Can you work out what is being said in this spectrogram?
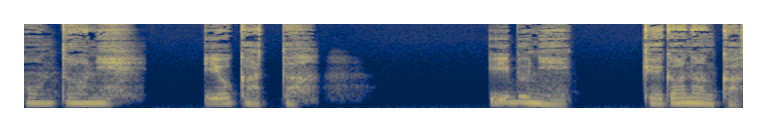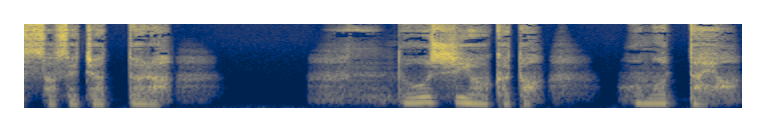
本当によかった。イブに怪我なんかさせちゃったら、どうしようかと思ったよ。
